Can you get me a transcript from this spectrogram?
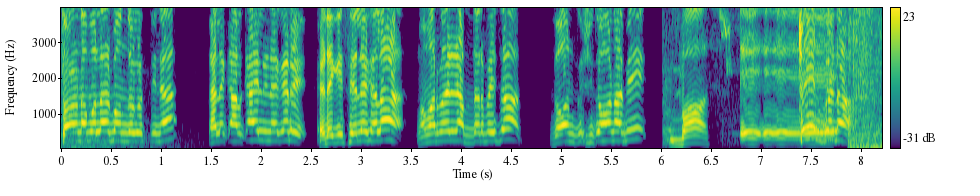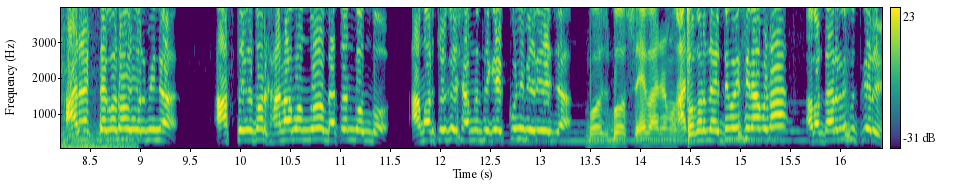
তোরা না বলে আর বন্ধ করতি না? তাহলে কালকে আইলি না কারে? এটা কি ছেলে খেলা? মামার বাড়ির আবদার পাইছত জন খুশি তখন আবি। বস এ- চুপ বেটা আর একটা কথাও বলবি না। আজ থেকে তোর খানা বন্ধ বেতন বন্ধ। আমার চোখের সামনে থেকে এক্ষুনি বেরিয়ে যা। বস বস এবারের মতো। তোকে দায়িত্ব কইছি না বেটা আবার দাঁড়ালে সুদ করে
